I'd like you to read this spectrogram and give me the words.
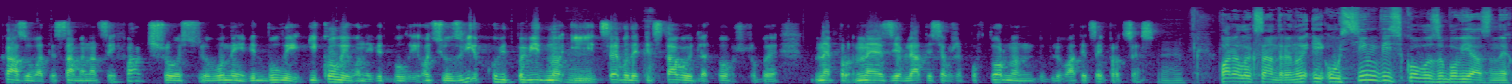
вказувати саме на цей факт, що ось вони відбули і коли вони відбули оцю звірку, відповідно, і це буде підставою для того, щоб не не з'являтися вже повторно, не дублювати цей процес. Пане Олександре, ну і усім військовозобов'язаних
